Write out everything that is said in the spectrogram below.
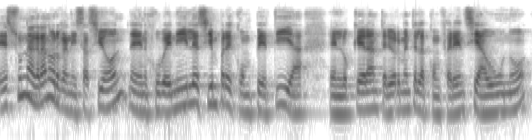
es una gran organización. En juveniles siempre competía en lo que era anteriormente la Conferencia 1,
